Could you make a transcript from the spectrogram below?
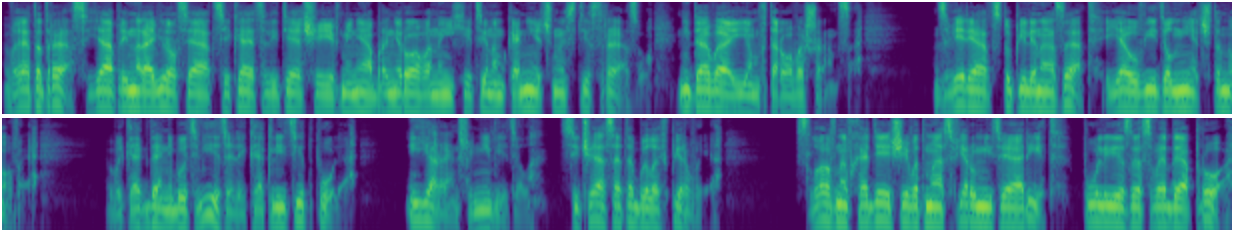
В этот раз я приноровился отсекать летящие в меня бронированные хитином конечности сразу, не давая им второго шанса. Звери отступили назад, я увидел нечто новое. Вы когда-нибудь видели, как летит пуля — и я раньше не видел. Сейчас это было впервые. Словно входящий в атмосферу метеорит, пули из СВД ПРО.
